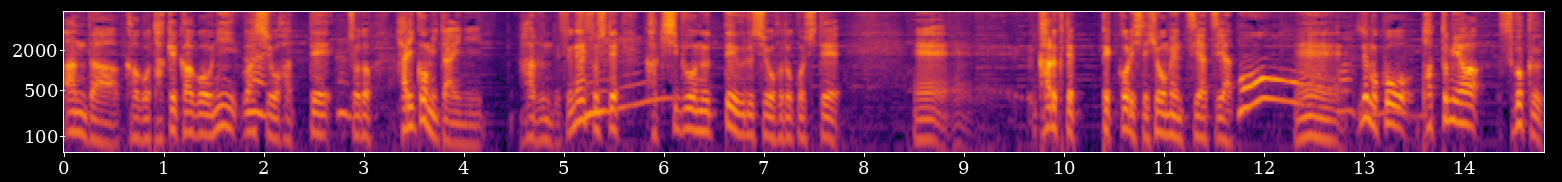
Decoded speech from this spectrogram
編んだカゴ竹カゴに和紙を貼って、ちょうど張り子みたいに貼るんですよね、そして柿渋を塗って漆を施して、えー軽くてぺっこりして表面ツヤツヤ。おー。ええでもこうパッと見はすごく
